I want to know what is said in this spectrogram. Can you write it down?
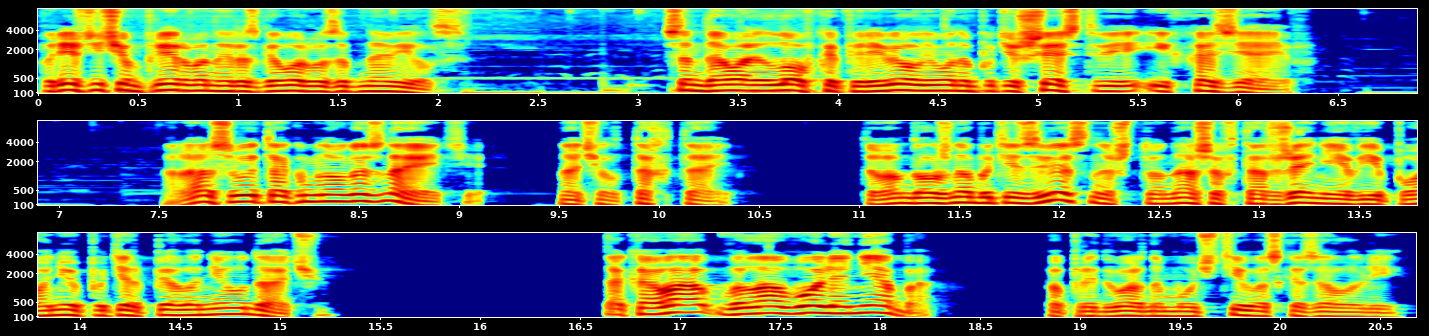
прежде чем прерванный разговор возобновился. Сандаваль ловко перевел его на путешествие их хозяев. «Раз вы так много знаете», — начал Тахтай, — «то вам должно быть известно, что наше вторжение в Японию потерпело неудачу». «Такова была воля неба», — по-придворному учтиво сказал Ли.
